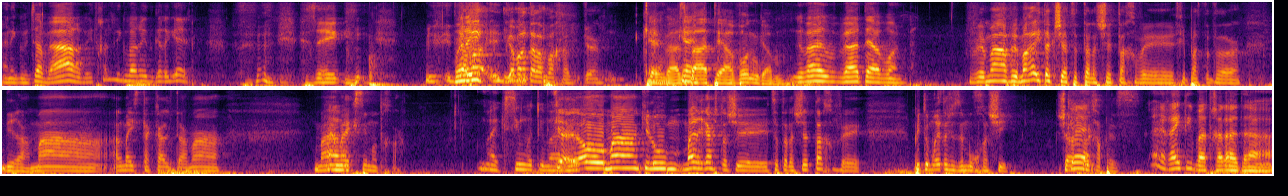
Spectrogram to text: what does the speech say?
אני נמצא בהר והתחלתי כבר להתגלגל. זה, התגברת על הפחד, כן. כן, ואז כן. בא התיאבון גם. כבר בעד תיאבון. ומה, ומה ראית כשיצאת לשטח וחיפשת את הדירה? מה, על מה הסתכלת? מה, מה. מה הקסים אותך? מה הקסים אותי מה... כן, או מה, כאילו, מה הרגשת שיצאת לשטח ופתאום ראית שזה מוחשי? שהלכת כן. לחפש. אה, ראיתי בהתחלה את ה...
